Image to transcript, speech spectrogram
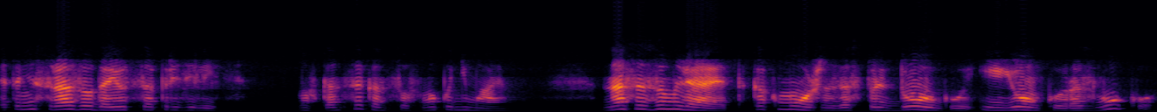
Это не сразу удается определить, но в конце концов мы понимаем. Нас изумляет, как можно за столь долгую и емкую разлуку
